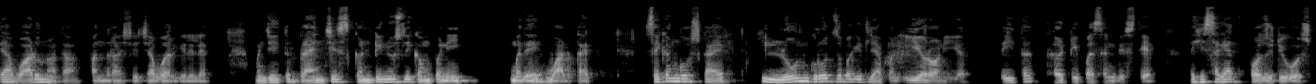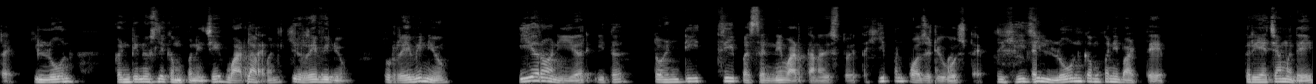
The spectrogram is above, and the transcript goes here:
त्या वाढून आता 1500च्या वर गेलेल्या आहेत. म्हणजे इथं ब्रँचेस कंटिन्युअसली कंपनीमध्ये वाढतायत. सेकंड गोष्ट काय आहे, की लोन ग्रोथ जर बघितली आपण इयर ऑन इयर, तर इथं थर्टी पर्सेंट दिसते तर ही सगळ्यात पॉझिटिव्ह गोष्ट आहे, की लोन कंटिन्युअसली कंपनीचे वाढला आपण, की रेव्हेन्यू तो रेव्हेन्यू इयर ऑन इयर इथं 23% ने वाढताना दिसतोय. तर ही पण पॉझिटिव्ह गोष्ट आहे. ही जी लोन कंपनी वाढते, तर याच्यामध्ये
